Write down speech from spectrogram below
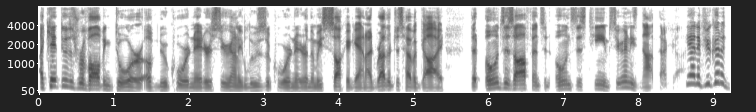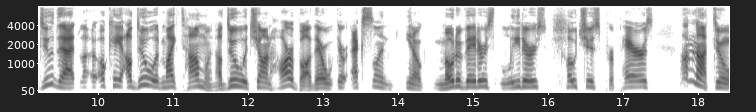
I can't do this revolving door of new coordinators. Sirianni loses a coordinator, and then we suck again. I'd rather just have a guy that owns his offense and owns this team. Sirianni's not that guy. Yeah, and if you're going to do that, uh, okay, I'll do it with Mike Tomlin. I'll do it with John Harbaugh. They're they're excellent, you know, motivators, leaders, coaches, preparers. I'm not doing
